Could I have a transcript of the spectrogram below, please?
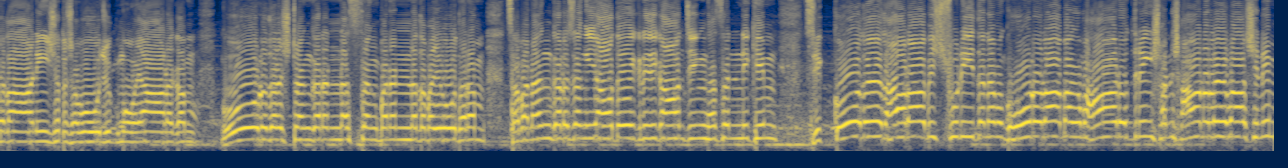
शतानीशतशवो जुग्मभयानकं घोरदर्ष्टङ्ग శ్రీకరన్నస్సం వనన్నతపయోధరం సవనంగరసం యాదే కృతికాన్ సింహసన్నిఖిం శ్రీకోదయ ధారా విశ్వరీతనం ఘోరరామం మహారుద్రిం శంశానులయవాసినిం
